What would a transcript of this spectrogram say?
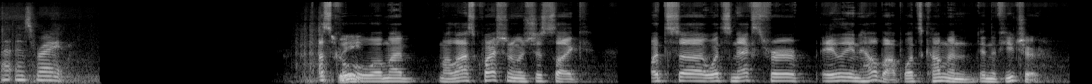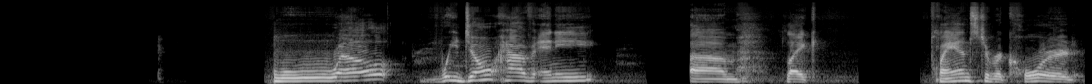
That is right. That's Sweet. cool. Well, my my last question was just like, what's uh what's next for Alien Hellbop? What's coming in the future? Well, we don't have any um like plans to record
